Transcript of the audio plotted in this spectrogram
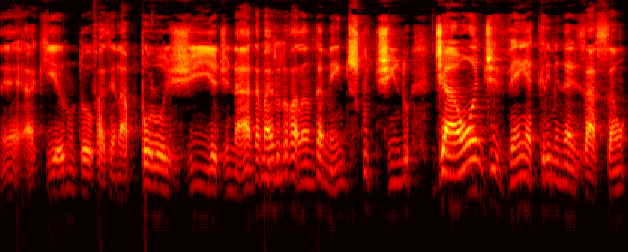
Né? Aqui eu não estou fazendo apologia de nada, mas eu estou falando também, discutindo de onde vem a criminalização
